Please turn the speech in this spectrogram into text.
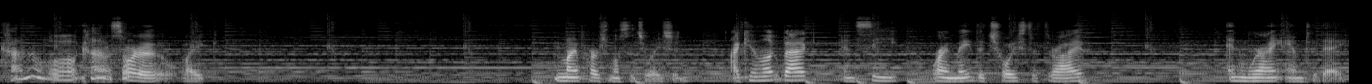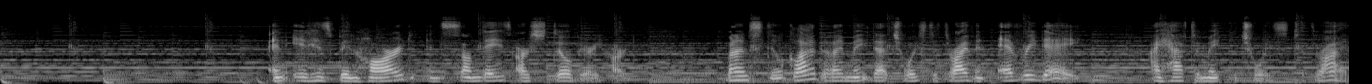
Kind of, little, kind of, sort of like my personal situation. I can look back and see where I made the choice to thrive and where I am today. And it has been hard, and some days are still very hard. But I'm still glad that I made that choice to thrive, and every day I have to make the choice to thrive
